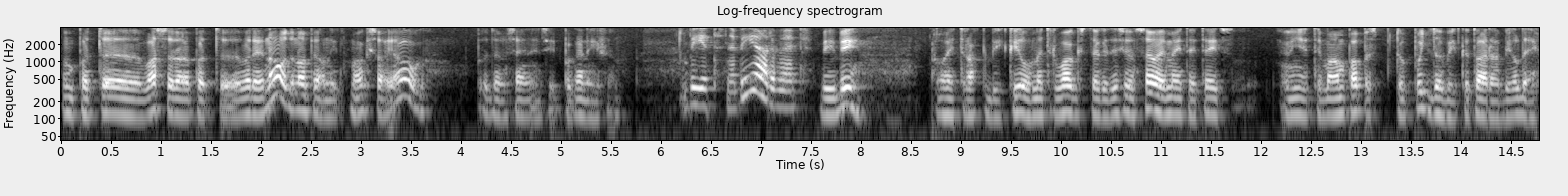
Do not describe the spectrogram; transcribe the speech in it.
un pat uh, vasarā pat uh, varēja naudu nopelnīt, maksāja algu, protams, saimniecību pa ganīšanu. Vietas nebija jārevē? Bija, bija. Vai traki bija kilometru vagas, tagad es jau savai meitai teicu, Viņai te mamma paprasta to puķu dobīt, ka tu ārā bildē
